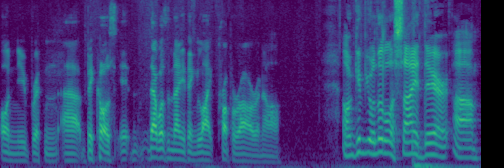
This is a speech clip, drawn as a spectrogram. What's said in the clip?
on New Britain uh, because it, there wasn't anything like proper R and R. I'll give you a little aside there. Um,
